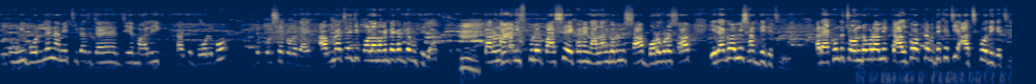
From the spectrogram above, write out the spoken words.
কিন্তু উনি বললেন আমি ঠিক আছে যে- মালিক তাকে বলব পরিষ্কার করে দেয়। আমরা চাই যে কলা বাগানটা এখান থেকে উঠে যাক। কারণ। আমার স্কুলের পাশে এখানে নানান ধরনের সাপ বড় বড় সাপ এর আগেও আমি সাপ দেখেছি। আর এখন তো চন্দ্রবড় আমি কালকেও একটা দেখেছি আজকেও দেখেছি।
